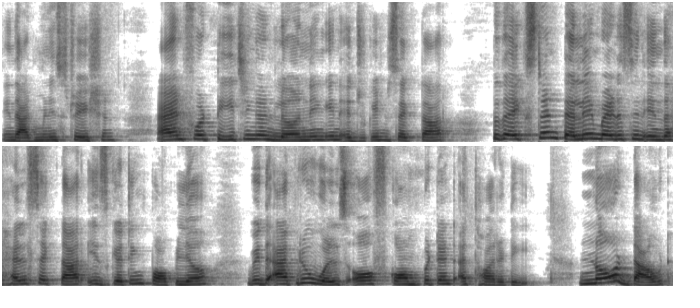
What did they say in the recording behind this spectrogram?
in the administration and for teaching and learning in education sector. To the extent telemedicine in the health sector is getting popular with the approvals of competent authority. No doubt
